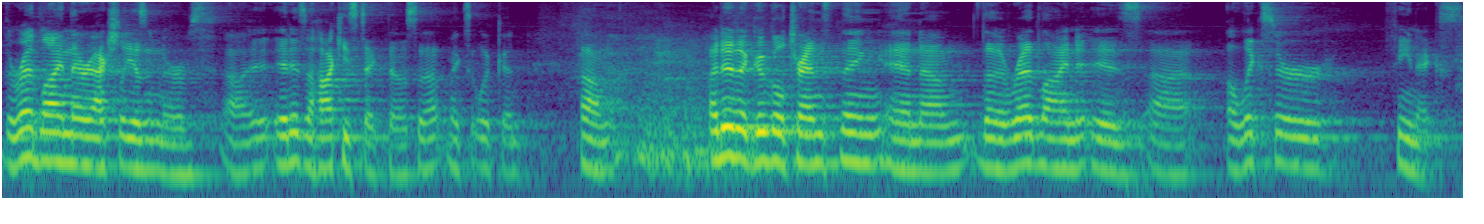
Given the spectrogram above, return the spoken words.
the red line there actually isn't nerves. Uh, it, it is a hockey stick though, so that makes it look good. Um, I did a Google Trends thing, and um, the red line is uh, Elixir Phoenix,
